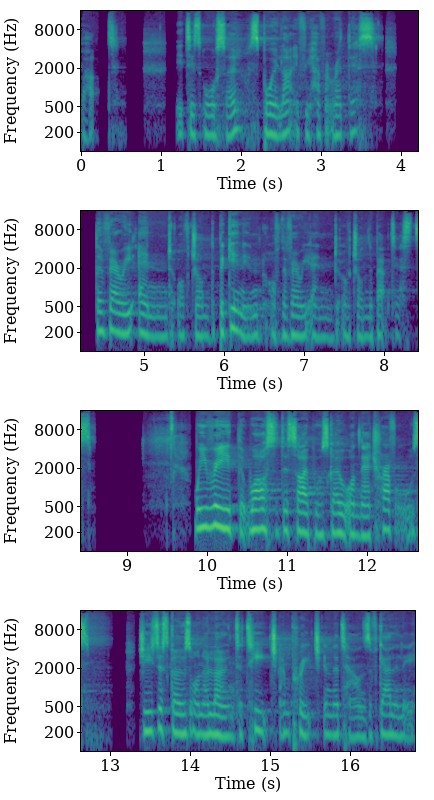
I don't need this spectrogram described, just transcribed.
But it is also, spoiler if you haven't read this, the very end of John, the beginning of the very end of John the Baptist's. We read that whilst the disciples go on their travels, Jesus goes on alone to teach and preach in the towns of Galilee.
